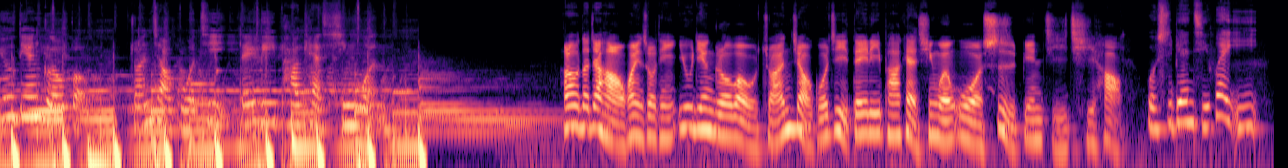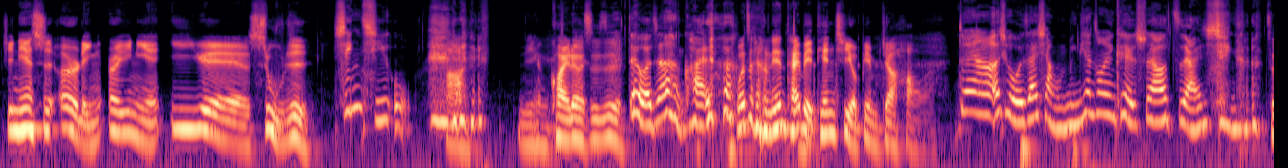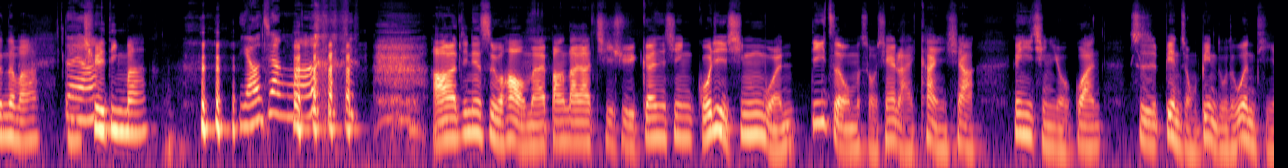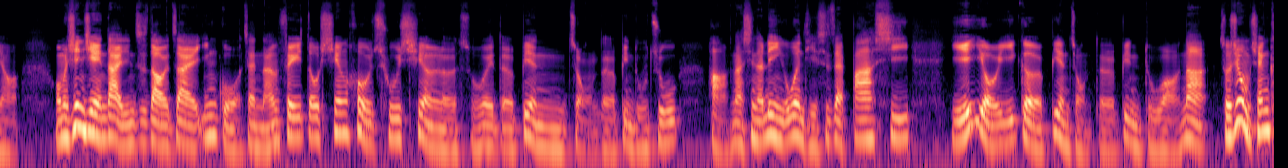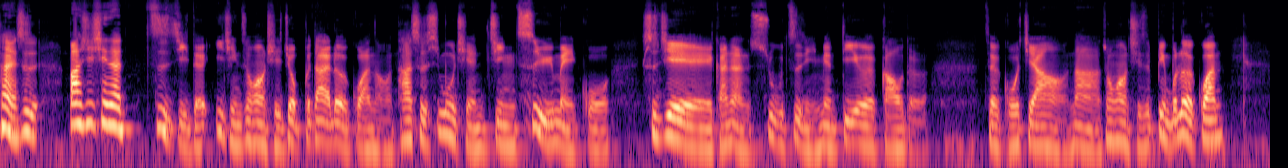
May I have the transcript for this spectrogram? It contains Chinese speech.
UDN Global 转角国际 Daily Podcast 新闻。Hello，大家好，欢迎收听 UDN Global 转角国际 Daily Podcast 新闻。我是编辑七号，我是编辑慧仪。今天是二零二一年一月十五日，星期五。啊，你很快乐是不是？对，我真的很快乐。我这两天台北天气有变比较好啊。对啊，而且我在想，明天终于可以睡到自然醒了。真的吗？对啊，你确定吗？你要这样吗？好了，今天十五号，我们来帮大家继续更新国际新闻。第一则，我们首先来看一下跟疫情有关，是变种病毒的问题哦。我们先前大家已经知道，在英国、在南非都先后出现了所谓的变种的病毒株。好，那现在另一个问题是在巴西也有一个变种的病毒哦。那首先我们先看是巴西现在自己的疫情状况，其实就不太乐观哦。它是目前仅次于美国。世界感染数字里面第二高的这个国家哦，那状况其实并不乐观。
